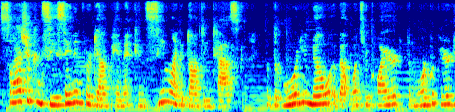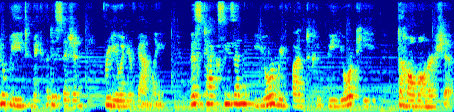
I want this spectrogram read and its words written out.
So as you can see, saving for a down payment can seem like a daunting task, but the more you know about what's required, the more prepared you'll be to make the decision for you and your family. This tax season, your refund could be your key to home ownership.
